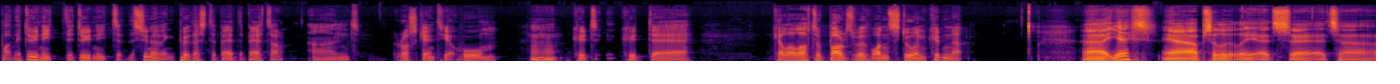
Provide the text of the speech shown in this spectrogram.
But they do need they do need to. The sooner they can put this to bed, the better. And Ross County at home mm-hmm. could could. Uh, kill a lot of birds with one stone, couldn't it? Uh, yes, yeah, absolutely. It's uh, it's a.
